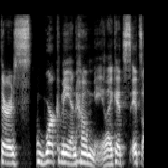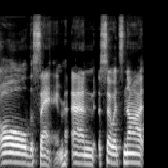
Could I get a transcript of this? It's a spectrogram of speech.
there's work me and home me like it's it's all the same and so it's not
